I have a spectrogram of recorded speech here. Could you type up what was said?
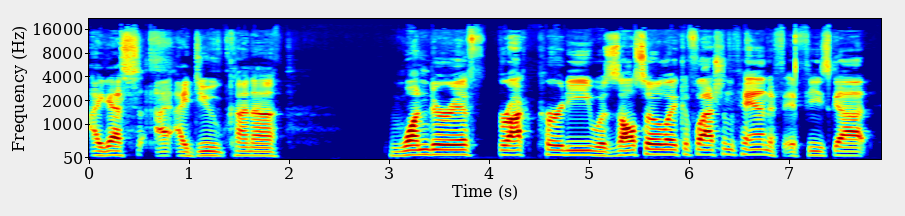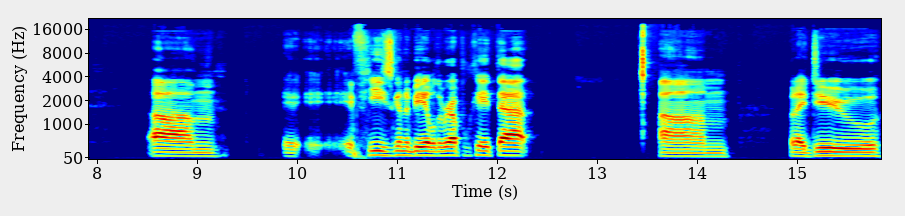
I guess I, I do kind of wonder if Brock Purdy was also like a flash in the pan. If if he's got, um, if he's going to be able to replicate that. Um, but I do.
